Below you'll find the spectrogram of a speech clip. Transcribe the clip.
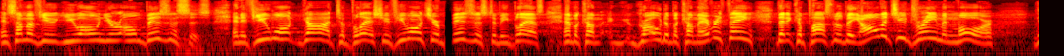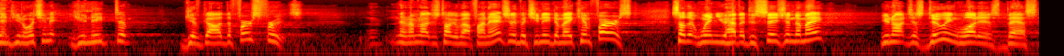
And some of you, you own your own businesses. And if you want God to bless you, if you want your business to be blessed and become, grow to become everything that it could possibly be, all that you dream and more, then you know what you need? You need to give God the first fruits. And I'm not just talking about financially, but you need to make Him first. So that when you have a decision to make, you're not just doing what is best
